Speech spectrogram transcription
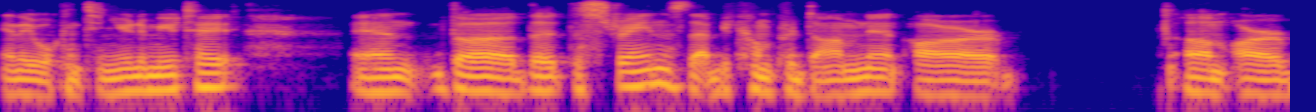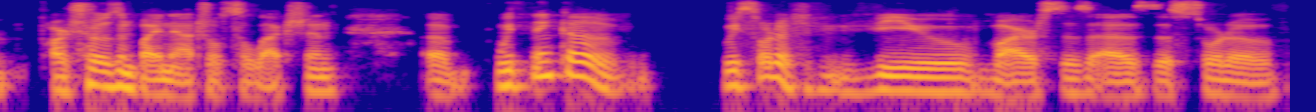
and they will continue to mutate. And the the, the strains that become predominant are um, are are chosen by natural selection. Uh, we think of we sort of view viruses as this sort of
